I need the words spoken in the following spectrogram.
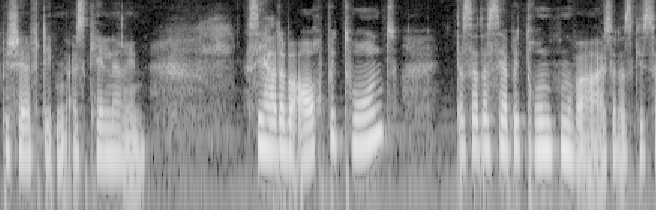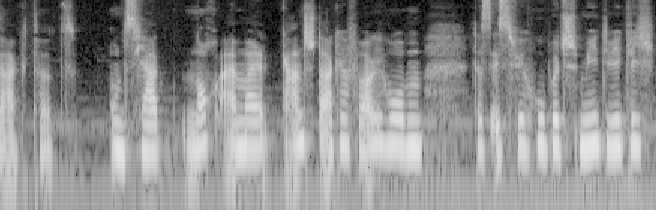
beschäftigen als Kellnerin. Sie hat aber auch betont, dass er da sehr betrunken war, als er das gesagt hat. Und sie hat noch einmal ganz stark hervorgehoben, dass es für Hubert Schmid wirklich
